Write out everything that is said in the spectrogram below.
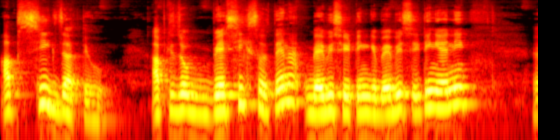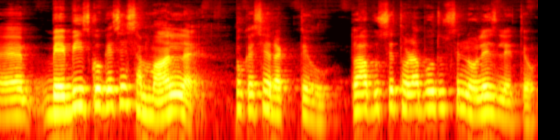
आप सीख जाते हो। आपके जो बेसिक्स होते हैं ना बेबी सीटिंग के बेबी सीटिंग यानी बेबीज़ को कैसे संभालना है तो कैसे रखते हो तो आप उससे थोड़ा बहुत उससे नॉलेज लेते हो।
